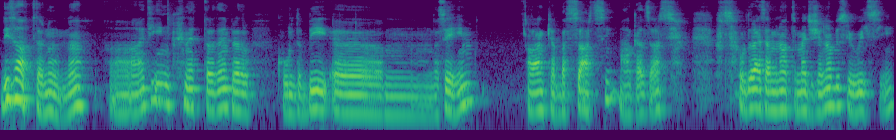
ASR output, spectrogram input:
This afternoon, uh, I think that the temperature could be uh, the same, or anche abbassarsi, ma anche alzarsi. could rise, I'm not a magician, obviously we'll see.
